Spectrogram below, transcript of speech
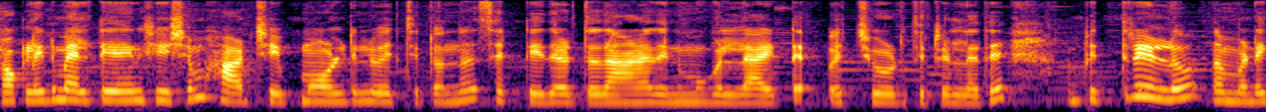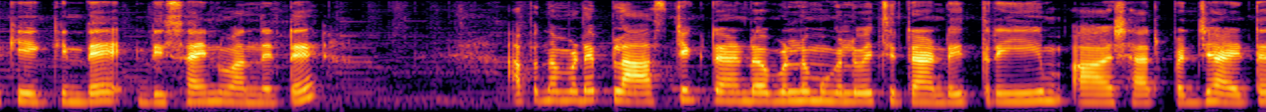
ചോക്ലേറ്റ് മെൽറ്റ് ചെയ്തതിന് ശേഷം ഹാർട്ട് ഷേപ്പ് മോൾഡിൽ വെച്ചിട്ടൊന്ന് സെറ്റ് ചെയ്തെടുത്തതാണ് അതിന് മുകളിലായിട്ട് വെച്ച് കൊടുത്തിട്ടുള്ളത്. അപ്പോൾ ഇത്രയേ ഉള്ളൂ നമ്മുടെ കേക്കിന്റെ ഡിസൈൻ വന്നിട്ട്. അപ്പോൾ നമ്മുടെ പ്ലാസ്റ്റിക് ടേൺ ടേബിളിന് മുകളിൽ വെച്ചിട്ടാണ് ഇത്രയും ഷാർപ്പഡ്ജായിട്ട്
